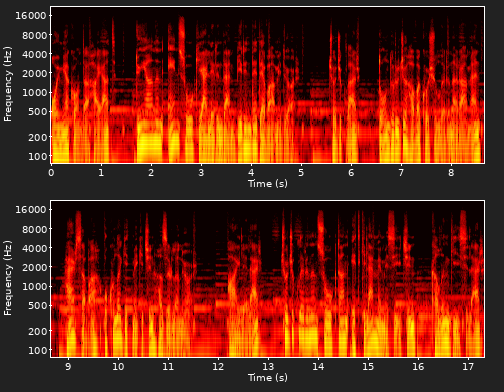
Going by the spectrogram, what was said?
Oymyakon'da hayat, dünyanın en soğuk yerlerinden birinde devam ediyor. Çocuklar, dondurucu hava koşullarına rağmen her sabah okula gitmek için hazırlanıyor. Aileler, çocuklarının soğuktan etkilenmemesi için kalın giysiler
